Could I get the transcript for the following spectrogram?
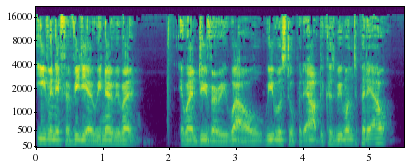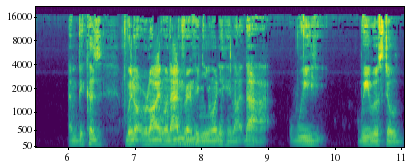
even if a video we know we won't it won't do very well, we will still put it out because we want to put it out and because we're not relying on ad mm-hmm. revenue or anything like that, we we will still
